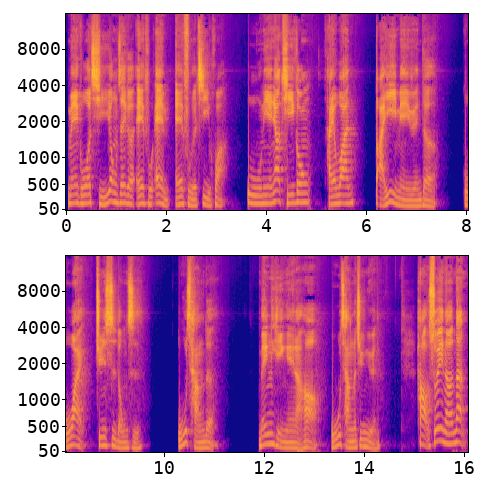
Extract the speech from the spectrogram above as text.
美国启用这个 FMF 的计划，五年要提供台湾百亿美元的国外。军事融资无偿的，免钱的啦哈，无偿的军援。好，所以呢，那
